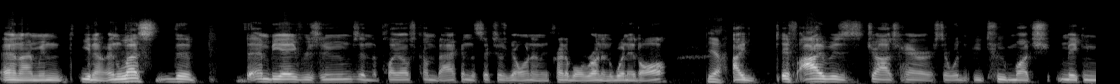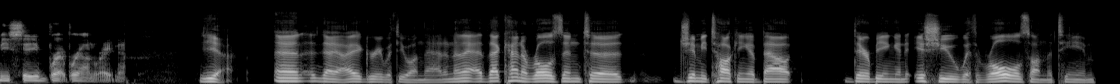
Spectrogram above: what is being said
And I mean, you know, unless the the NBA resumes and the playoffs come back and the Sixers go on an incredible run and win it all, Yeah. I if I was Josh Harris, there wouldn't be too much making me save Brett Brown right now. Yeah. And yeah, I agree with you on that. And that, that kind of rolls into Jimmy talking about there being an issue with roles on the team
